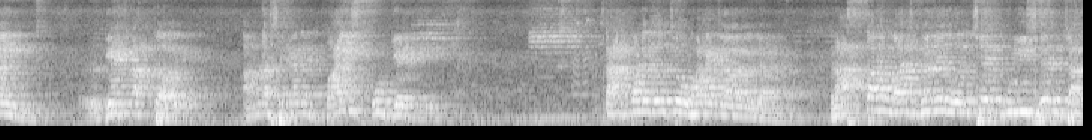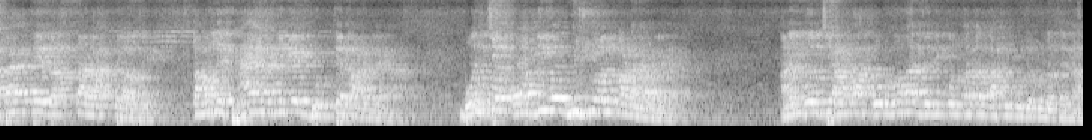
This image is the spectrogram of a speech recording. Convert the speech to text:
আইন গেট রাখতে হবে। আমরা সেখানে বাইশ ফুট গেট দিই তারপরে বলছে ওভারটেক লাগানো যাবে রাস্তার মাঝখানে বলছে পুলিশের যাতায়াতে রাস্তা রাখতে হবে। তাহলে ফায়ার ব্রিগেড ঢুকতে পারবে না। বলছে অডিও ভিজুয়াল করা যাবে না। আমি বলছি, আমরা করব না যদি কলকাতার বাকি পুজোগুলোতে না।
